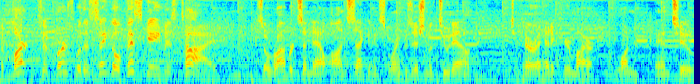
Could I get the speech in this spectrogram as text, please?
And Martin's at first with a single. This game is tied. So Robertson now on second in scoring position with two down. Tepera ahead of Kiermaier, one and two.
